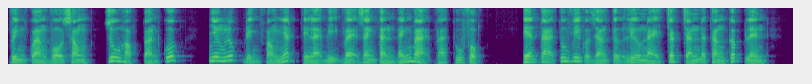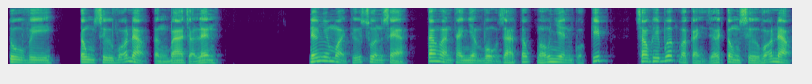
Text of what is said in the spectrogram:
vinh quang vô song, du học toàn quốc, nhưng lúc đỉnh phong nhất thì lại bị vệ danh thần đánh bại và thu phục. Hiện tại tu vi của Giang Tự Liêu này chắc chắn đã thăng cấp lên tu vi tông sư võ đạo tầng 3 trở lên. Nếu như mọi thứ suôn sẻ, ta hoàn thành nhiệm vụ gia tốc ngẫu nhiên của kiếp, sau khi bước vào cảnh giới tông sư võ đạo,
